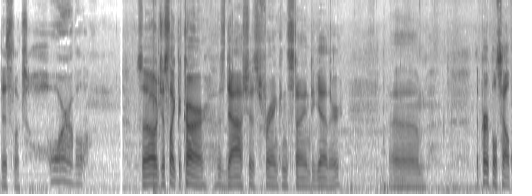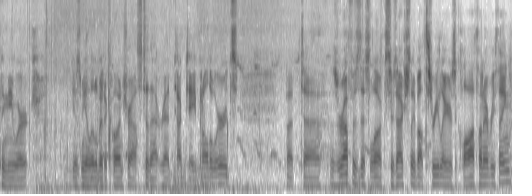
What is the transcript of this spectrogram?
this looks horrible. So just like the car, this dash is Frankenstein together. Um, the purple's helping me work. Gives me a little bit of contrast to that red tuck tape and all the words. But uh, as rough as this looks, there's actually about three layers of cloth on everything.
